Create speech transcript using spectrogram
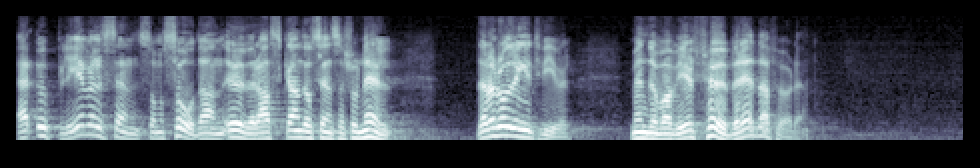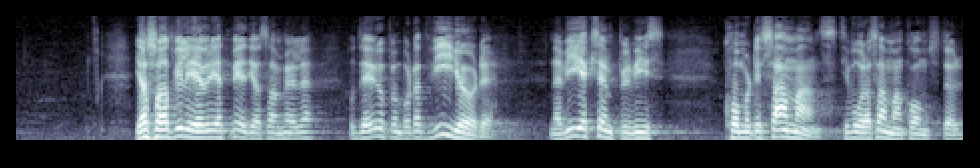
är upplevelsen som sådan överraskande och sensationell. Därom råder inget tvivel. Men de var väl förberedda för den. Jag sa att vi lever i ett mediasamhälle, och det är uppenbart att vi gör det. När vi exempelvis kommer tillsammans till våra sammankomster,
